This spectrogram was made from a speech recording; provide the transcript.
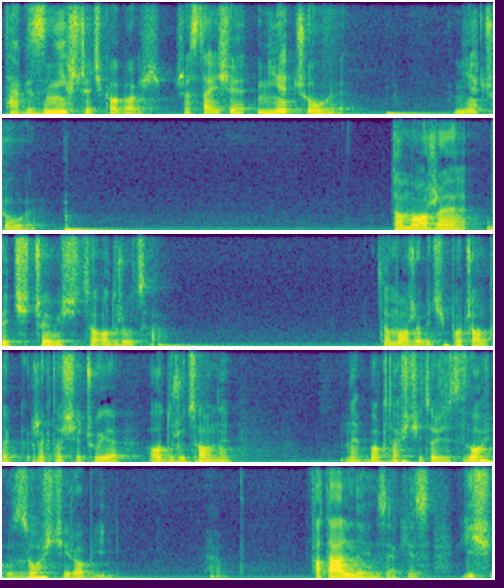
tak zniszczyć kogoś, że staje się nieczuły. Nieczuły. To może być czymś, co odrzuca. To może być początek, że ktoś się czuje odrzucony, bo ktoś ci coś z złości robi. Fatalny jest, jak jest jakiś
